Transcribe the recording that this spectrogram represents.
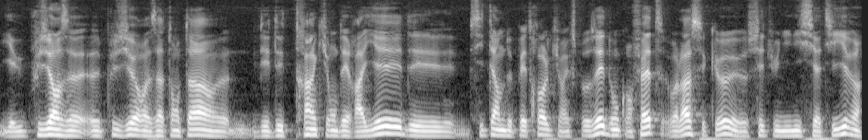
il y a eu plusieurs, euh, plusieurs attentats, euh, des, des, trains qui ont déraillé, des citernes de pétrole qui ont explosé. Donc en fait, voilà, c'est que euh, c'est une initiative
